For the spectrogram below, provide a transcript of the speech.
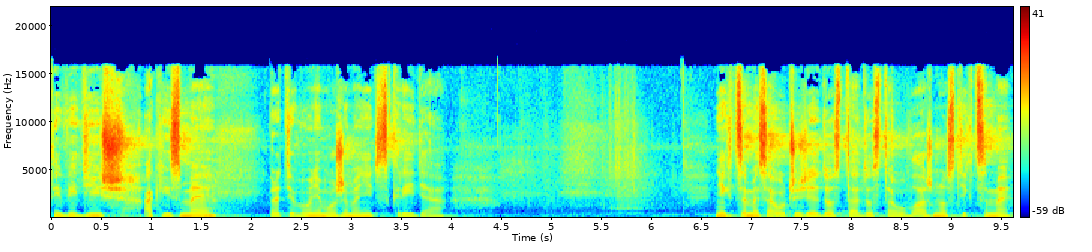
Ty vidíš, aký sme, pre Tebou nemôžeme nič skryť a nechceme sa určite dostať do stavu vlažnosti, chceme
